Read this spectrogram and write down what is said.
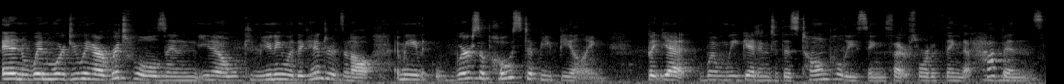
And when we're doing our rituals and, you know, communing with the kindreds and all, I mean, we're supposed to be feeling. But yet, when we get into this tone policing sort of thing that mm-hmm. happens,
